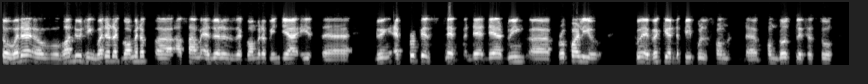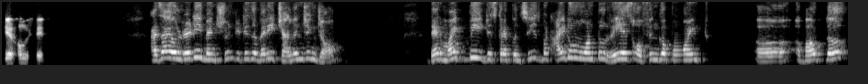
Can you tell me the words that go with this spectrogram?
So, whether uh, what do you think? Whether the government of uh, Assam as well as the government of India is uh, doing appropriate step, they, they are doing uh, properly to evacuate the people from from those places to their home states. As I already mentioned, it is a very challenging job. There might be discrepancies, but I don't want to raise or finger point uh, about the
